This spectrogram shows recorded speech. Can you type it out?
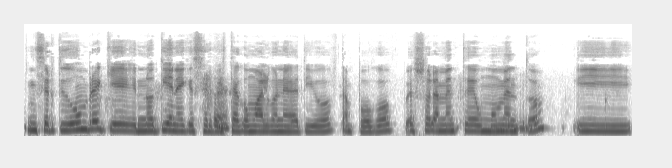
incertidumbre que no tiene que ser vista como algo negativo tampoco, es solamente un momento. Y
